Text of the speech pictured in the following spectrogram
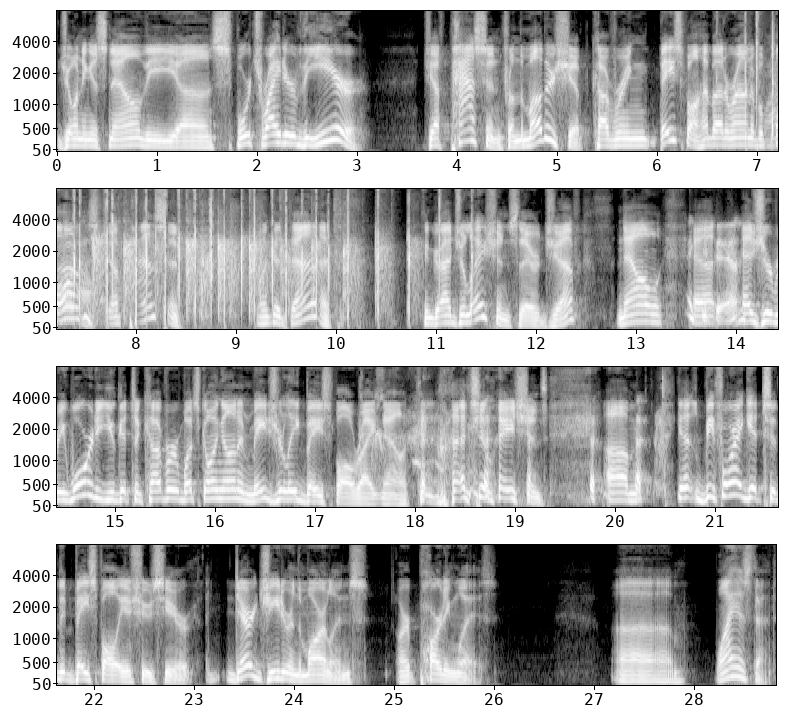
Joining us now, the uh, sports writer of the year, Jeff Passan from the Mothership, covering baseball. How about a round of applause, Jeff Passan? Look at that. Congratulations there, Jeff. Now, you, uh, Dan. as your reward, you get to cover what's going on in Major League Baseball right now. Congratulations. um, yeah, before I get to the baseball issues here, Derek Jeter and the Marlins are parting ways. Um, why is that?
